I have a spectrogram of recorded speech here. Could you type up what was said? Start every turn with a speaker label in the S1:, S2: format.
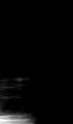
S1: all.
